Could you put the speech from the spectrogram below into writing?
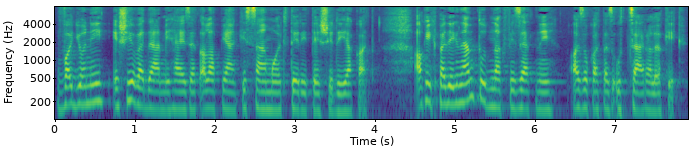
vagyoni és jövedelmi helyzet alapján kiszámolt térítési díjakat. Akik pedig nem tudnak fizetni, azokat az utcára lökik.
